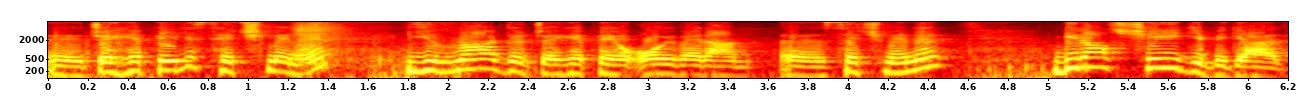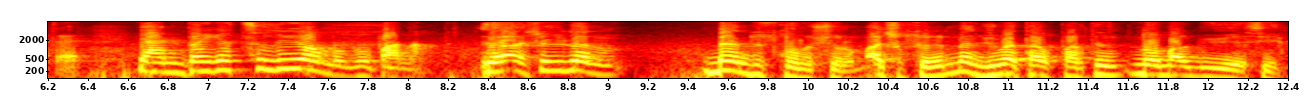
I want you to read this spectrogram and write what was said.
e, CHP'li seçmene yıllardır CHP'ye oy veren e, seçmene biraz şey gibi geldi. Yani dayatılıyor mu bu bana? Ya Ayşegül Hanım ben düz konuşurum. Açık söyleyeyim. Ben Cumhuriyet Halk Partisi'nin normal bir üyesiyim.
